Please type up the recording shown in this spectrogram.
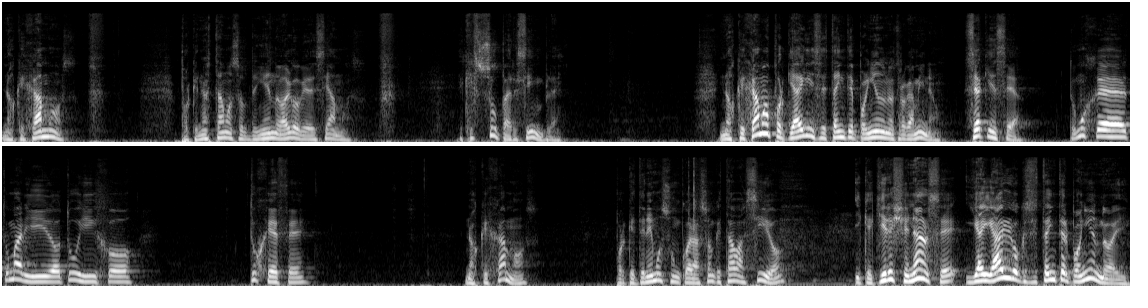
Nos quejamos porque no estamos obteniendo algo que deseamos. Es que es súper simple. Nos quejamos porque alguien se está interponiendo en nuestro camino sea quien sea, tu mujer, tu marido, tu hijo, tu jefe, nos quejamos porque tenemos un corazón que está vacío y que quiere llenarse y hay algo que se está interponiendo ahí.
